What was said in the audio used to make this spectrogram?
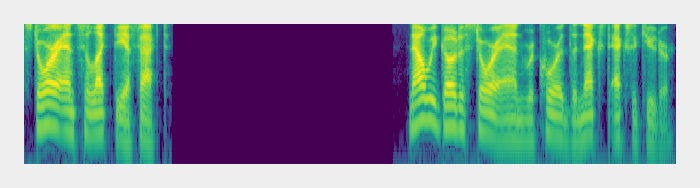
Store and select the effect. Now we go to store and record the next executor.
